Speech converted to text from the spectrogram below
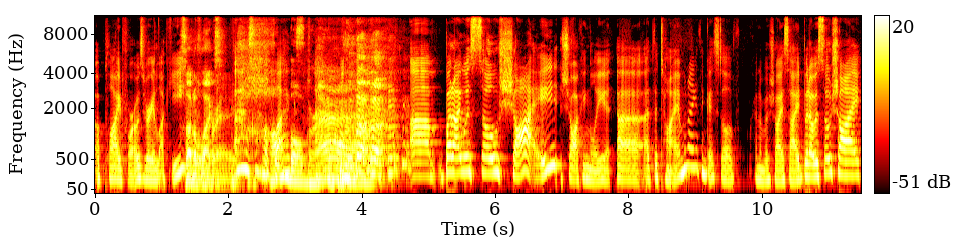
applied for. I was very lucky. subtle flex. Humble brag. but I was so shy, shockingly, uh, at the time, and I think I still have kind of a shy side. But I was so shy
